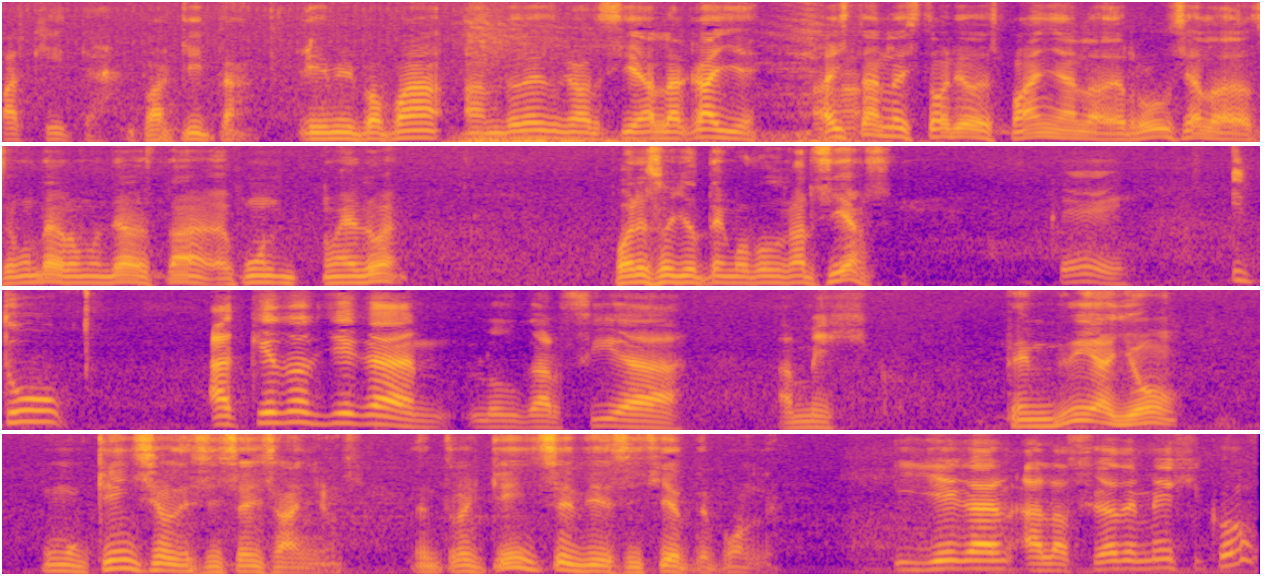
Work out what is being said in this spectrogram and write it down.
Paquita. Paquita. Y mi papá Andrés García Lacalle. Ahí está la historia de España, la de Rusia, la de la Segunda Guerra Mundial. Está junto. Por eso yo tengo dos Garcías. Ok. ¿Y tú, a qué edad llegan los García a México? Tendría yo como 15 o 16 años. Entre 15 y 17, ponle. ¿Y llegan a la Ciudad de México?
